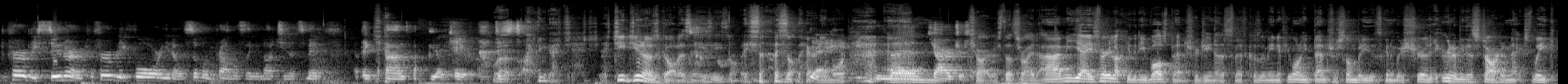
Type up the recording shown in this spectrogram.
preferably sooner, and preferably for you know someone promising and not Geno Smith. I think fans might be okay with that. Well, I think uh, uh, Geno's gone, isn't he? He's not. He's not there yeah, anymore. Uh, um, Chargers. Chargers. That's right. I mean, yeah, he's very lucky that he was benched for Geno Smith because I mean, if you want to be benched for somebody that's going to be sure that you're going to be the starter next week.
